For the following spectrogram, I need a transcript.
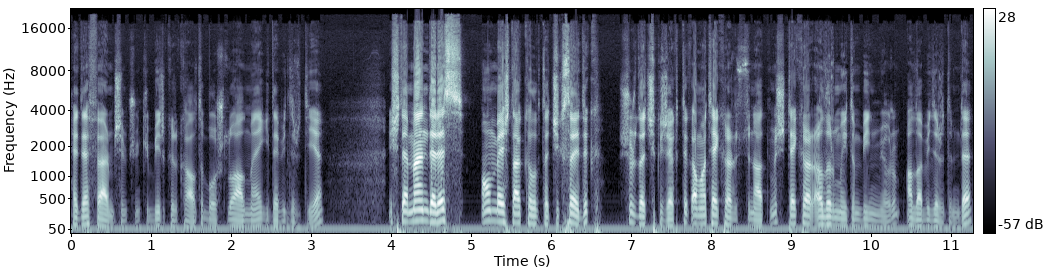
Hedef vermişim çünkü 1.46 boşluğu almaya gidebilir diye. İşte Menderes 15 dakikalıkta çıksaydık şurada çıkacaktık ama tekrar üstüne atmış. Tekrar alır mıydım bilmiyorum. Alabilirdim de.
